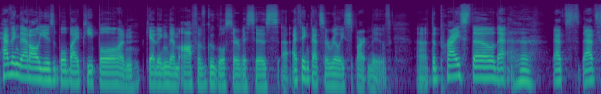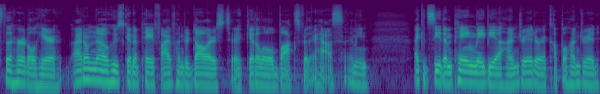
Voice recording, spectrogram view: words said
Having that all usable by people and getting them off of Google services, uh, I think that's a really smart move. Uh, the price, though, that uh, that's that's the hurdle here. I don't know who's going to pay five hundred dollars to get a little box for their house. I mean, I could see them paying maybe a hundred or a couple hundred,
